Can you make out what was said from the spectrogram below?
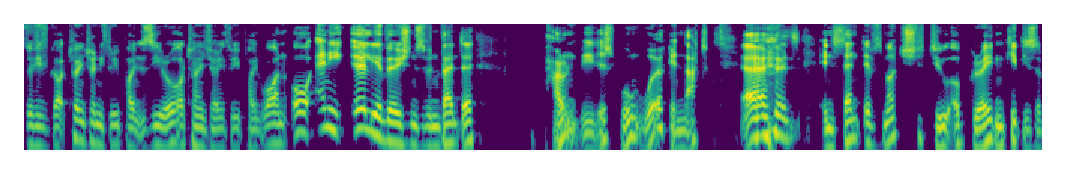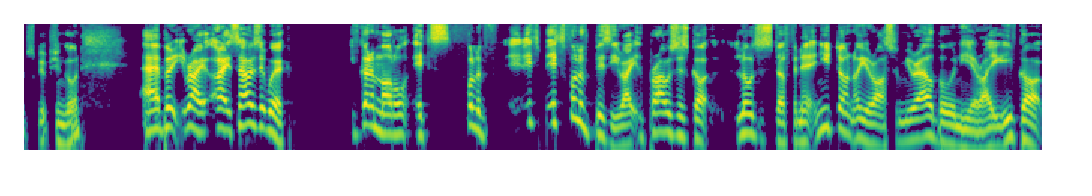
So if you've got 2023.0 or 2023.1 or any earlier versions of Inventor, apparently this won't work in that. Uh, incentives much to upgrade and keep your subscription going. Uh, but right, all right. So how does it work? you've got a model. It's full of it's it's full of busy, right? The browser's got loads of stuff in it, and you don't know your ass from your elbow in here, right? You've got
